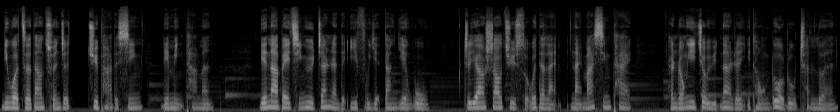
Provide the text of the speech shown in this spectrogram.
你我则当存着惧怕的心怜悯他们，连那被情欲沾染的衣服也当厌恶。只要稍具所谓的奶奶妈心态，很容易就与那人一同落入沉沦。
